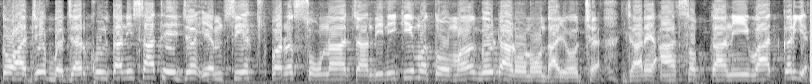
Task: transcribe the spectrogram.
તો આજે બજાર ખુલતાની સાથે જ એમસીએક્સ પર સોના ચાંદીની કિંમતોમાં ઘટાડો નોંધાયો છે. જ્યારે આ સપ્તાહની વાત કરીએ,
